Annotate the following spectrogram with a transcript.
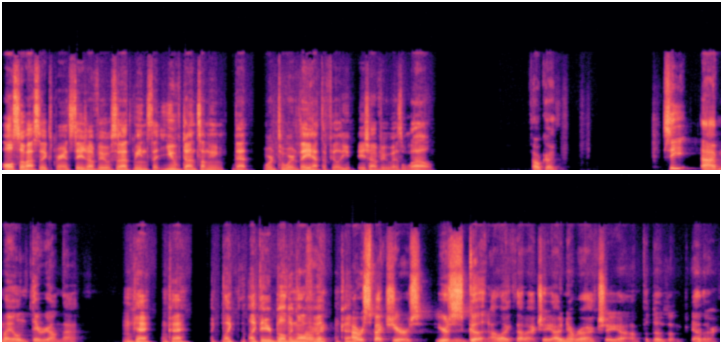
also has to experience deja vu. So that means that you've done something that were to where they have to feel deja vu as well. Okay. See, I have my own theory on that. Okay. Okay. Like like like that you're building off of it. Okay. I respect yours. Yours is good. I like that actually. I never actually uh, put those together.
